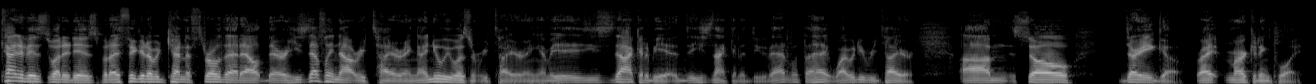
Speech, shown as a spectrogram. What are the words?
kind of is what it is, but I figured I would kind of throw that out there. He's definitely not retiring. I knew he wasn't retiring. I mean, he's not going to be, he's not going to do that. What the heck? Why would he retire? Um, so there you go, right? Marketing ploy.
